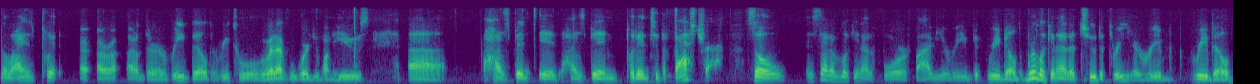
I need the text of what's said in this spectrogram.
the Lions put are, are, are their rebuild or retool or whatever word you want to use uh, has been it has been put into the fast track. So instead of looking at a four or five year re- rebuild, we're looking at a two to three year re- rebuild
